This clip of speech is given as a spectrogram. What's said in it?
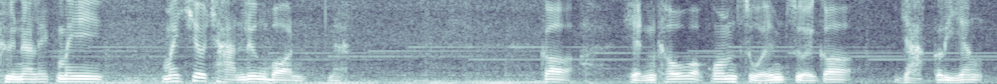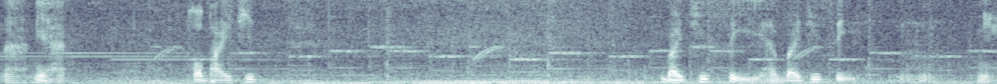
คือนาเล็กไม่ไม่เชี่ยวชาญเรื่องบอลนะ ก็เห็นเขาบอกว่ามันสวยมันสวยก็อยากเลี้ยงนะเนี่ยฮะพอใบที่ ใบที่สี่ฮะใบที่สี่นี่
